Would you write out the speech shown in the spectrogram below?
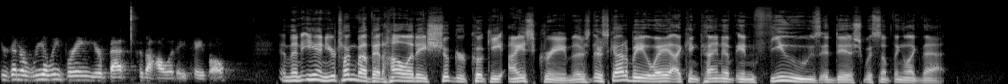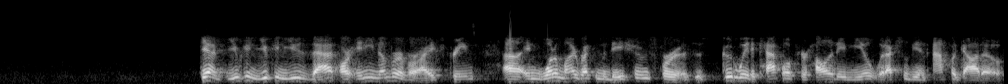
you're going to really bring your best to the holiday table. And then, Ian, you're talking about that holiday sugar cookie ice cream. There's there's got to be a way I can kind of infuse a dish with something like that. Yeah, you can you can use that or any number of our ice creams. Uh, and one of my recommendations for a good way to cap off your holiday meal would actually be an affogato.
